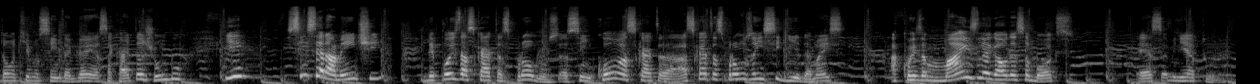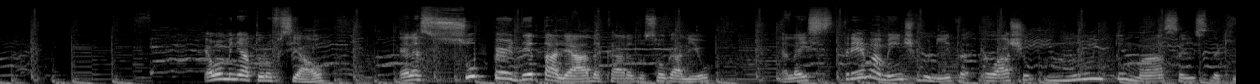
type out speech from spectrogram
Então aqui você ainda ganha essa carta Jumbo. E, sinceramente, depois das cartas promos, assim, com as cartas... As cartas promos em seguida, mas a coisa mais legal dessa box é essa miniatura. É uma miniatura oficial. Ela é super detalhada, cara, do Solgaleo. Ela é extremamente bonita. Eu acho muito massa isso daqui.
